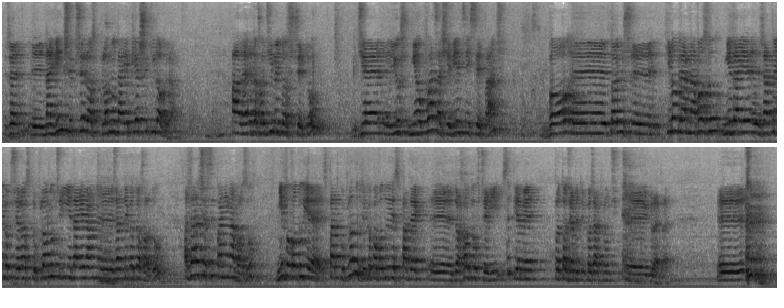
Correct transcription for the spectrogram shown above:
że y, największy przyrost plonu daje pierwszy kilogram. Ale dochodzimy do szczytu, gdzie y, już nie opłaca się więcej sypać, bo y, to już y, kilogram nawozu nie daje żadnego przyrostu plonu, czyli nie daje nam y, żadnego dochodu, a dalsze sypanie nawozów nie powoduje spadku plonu, tylko powoduje spadek y, dochodów, czyli sypiemy po to, żeby tylko zatruć y, glebę. Y,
